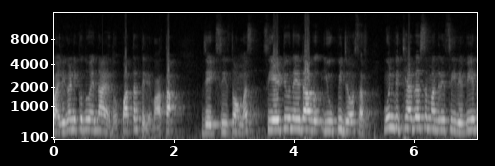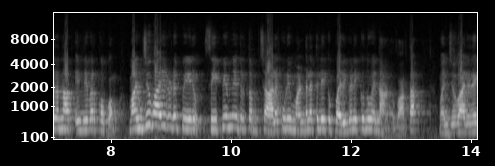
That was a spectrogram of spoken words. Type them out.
പരിഗണിക്കുന്നു എന്നായിരുന്നു പത്രത്തിലെ വാർത്ത. ജേക്സി തോമസ് സി നേതാവ് യു പി ജോസഫ് മുൻ വിദ്യാഭ്യാസ മന്ത്രി സി രവീന്ദ്രനാഥ് എന്നിവർക്കൊപ്പം മഞ്ജു വാര്യരുടെ പേരും സി പി എം നേതൃത്വം ചാലക്കുടി മണ്ഡലത്തിലേക്ക് പരിഗണിക്കുന്നു എന്നാണ് വാർത്ത. മഞ്ജു വാര്യരെ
